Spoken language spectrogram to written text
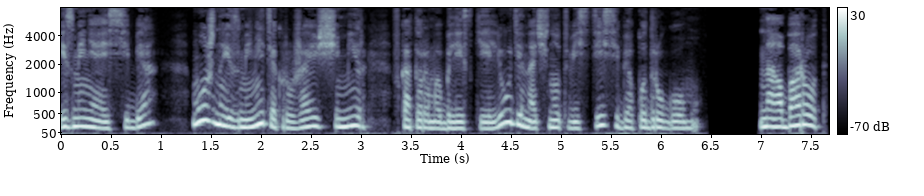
Изменяя себя, можно изменить окружающий мир, в котором и близкие люди начнут вести себя по-другому. Наоборот,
